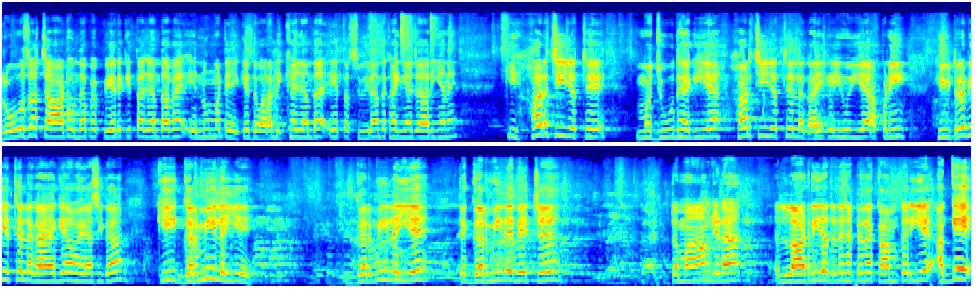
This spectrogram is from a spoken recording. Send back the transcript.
ਰੋਜ਼ ਦਾ ਚਾਰਟ ਹੁੰਦਾ ਪ੍ਰਪੇਅਰ ਕੀਤਾ ਜਾਂਦਾ ਵਾ। ਇਹਨੂੰ ਮਟੇ ਕੇ ਦੁਬਾਰਾ ਲਿਖਿਆ ਜਾਂਦਾ। ਇਹ ਤਸਵੀਰਾਂ ਦਿਖਾਈਆਂ ਜਾ ਰਹੀਆਂ ਨੇ ਕਿ ਹਰ ਚੀਜ਼ ਇੱਥੇ ਮੌਜੂਦ ਹੈਗੀ ਹੈ। ਹਰ ਚੀਜ਼ ਇੱਥੇ ਲਗਾਈ ਗਈ ਹੋਈ ਹੈ। ਆਪਣੀ ਹੀਟਰ ਵੀ ਇੱਥੇ ਲਗਾਇਆ ਗਿਆ ਹੋਇਆ ਸੀਗਾ ਕਿ ਗਰਮੀ ਲਈਏ। ਗਰਮੀ ਲਈਏ ਤੇ ਗਰਮੀ ਦੇ ਵਿੱਚ ਤਮਾਮ ਜਿਹੜਾ ਲਾਟਰੀ ਦਾ ਜਿਹੜੇ ਸੱਟੇ ਦਾ ਕੰਮ ਕਰੀਏ ਅੱਗੇ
